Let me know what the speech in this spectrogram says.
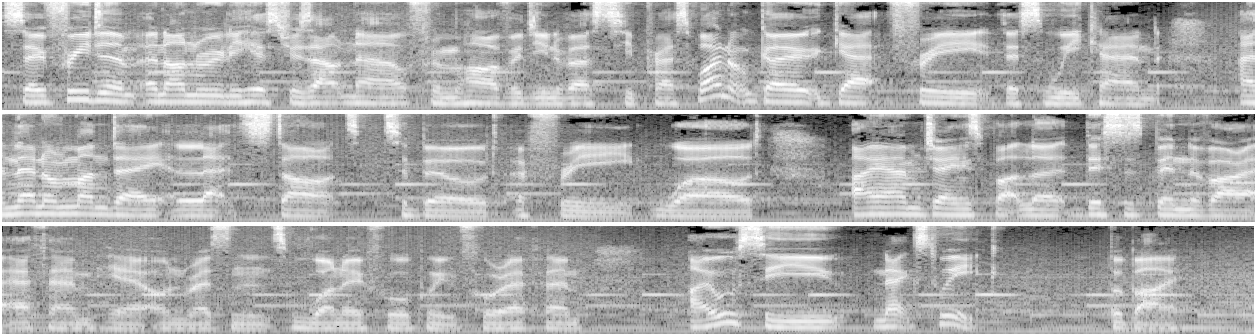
So, Freedom: An Unruly History is out now from Harvard University Press. Why not go get free this weekend? And then on Monday, let's start to build a free world. I am James Butler. This has been Novara FM here on Resonance 104.4 FM. I will see you next week. Bye bye.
